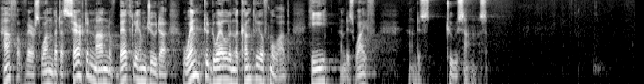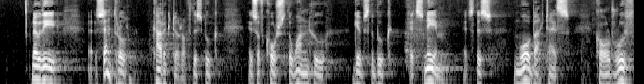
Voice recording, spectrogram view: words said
half of verse 1, that a certain man of Bethlehem, Judah, went to dwell in the country of Moab, he and his wife and his two sons. Now, the central character of this book is, of course, the one who gives the book its name. It's this Moabitess called Ruth.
